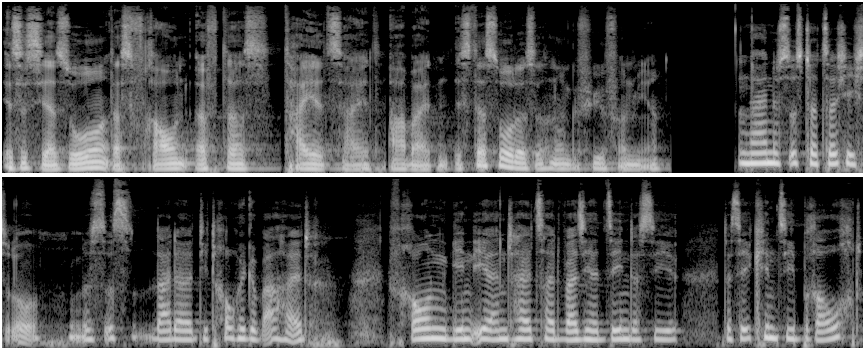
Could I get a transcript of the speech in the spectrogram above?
ist es ja so, dass Frauen öfters Teilzeit arbeiten. Ist das so oder ist das nur ein Gefühl von mir? Nein, es ist tatsächlich so. Es ist leider die traurige Wahrheit. Frauen gehen eher in Teilzeit, weil sie halt sehen, dass sie, dass ihr Kind sie braucht.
